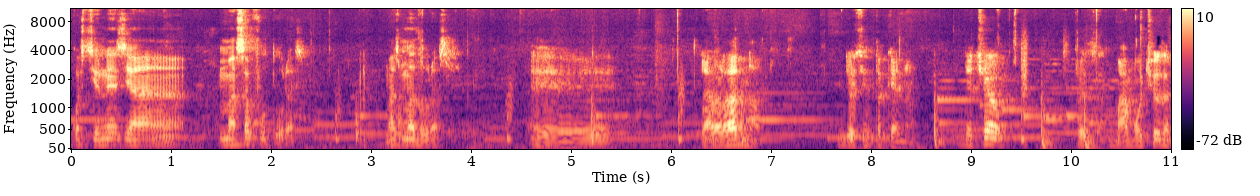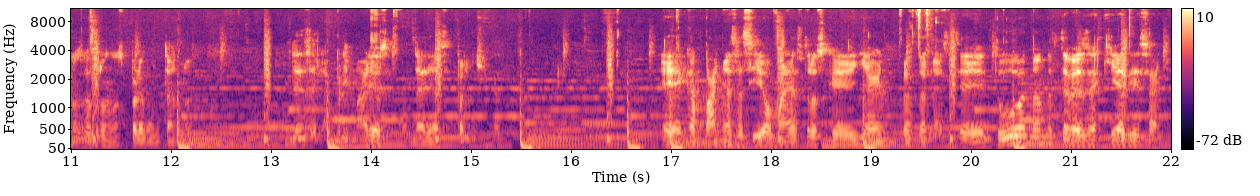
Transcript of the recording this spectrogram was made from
cuestiones ya más a futuras, más maduras. Eh, la verdad, no. Yo siento que no. De hecho, pues a muchos de nosotros nos preguntan, ¿no? Desde la primaria o secundaria, así para la chingada. Eh, campañas así o maestros que llegan y preguntan, este, ¿tú en dónde te ves de aquí a 10 años?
